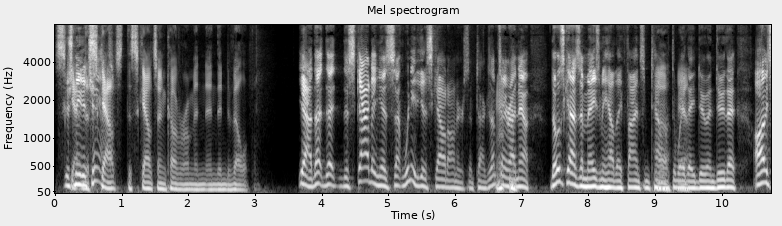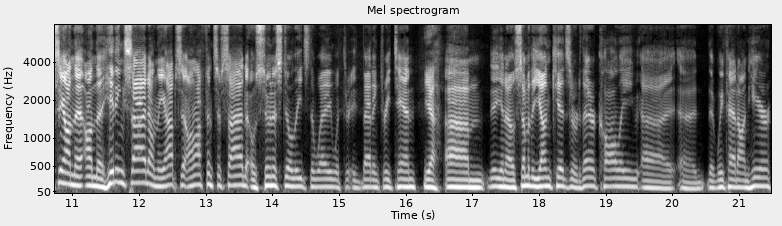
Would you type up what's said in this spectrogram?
Just need a the chance. scouts the scouts uncover them and, and then develop them. yeah, that, that the scouting is. We need to get a scout on here sometime because I'm telling you right now, those guys amaze me how they find some talent Oh, the way yeah. they do and do that. Obviously, on the on the hitting side, on the opposite on offensive side, Osuna still leads the way with th- batting 310. Yeah, Um, you know, some of the young kids are there, Cauley, uh, uh, that we've had on here.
